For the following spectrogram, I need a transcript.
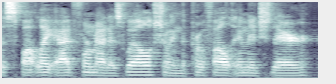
the Spotlight ad format as well, showing the profile image there.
